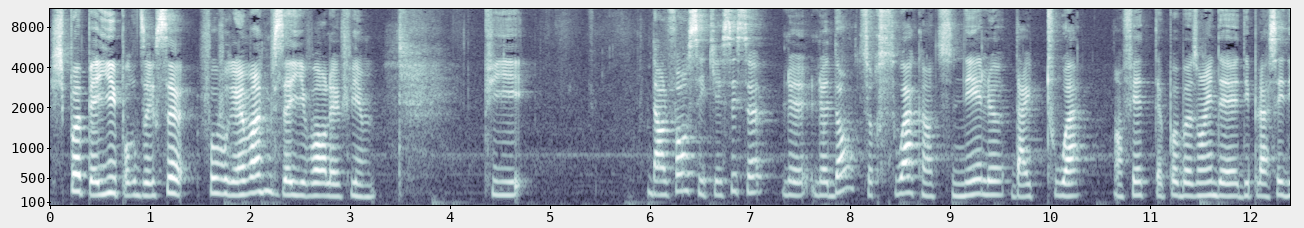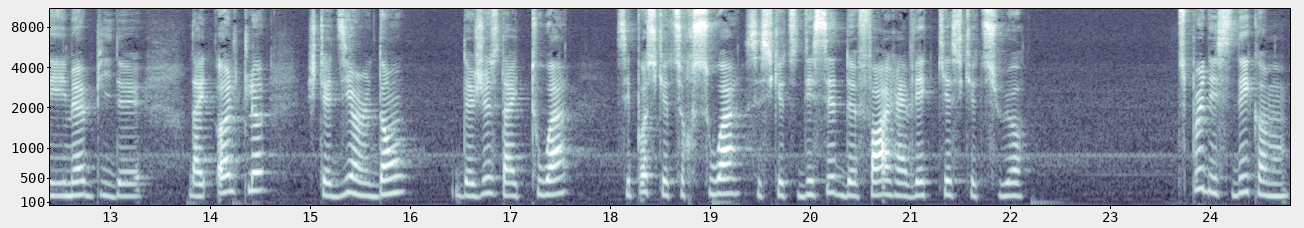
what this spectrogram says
Je suis pas payée pour dire ça. Faut vraiment que vous ayez voir le film. Puis, dans le fond, c'est que c'est ça. Le, don que tu reçois quand tu nais, là, d'être toi. En fait, t'as pas besoin de déplacer des meubles puis de, d'être Hulk, là. Je te dis un don de juste d'être toi, c'est pas ce que tu reçois, c'est ce que tu décides de faire avec qu'est-ce que tu as. Tu peux décider comme,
